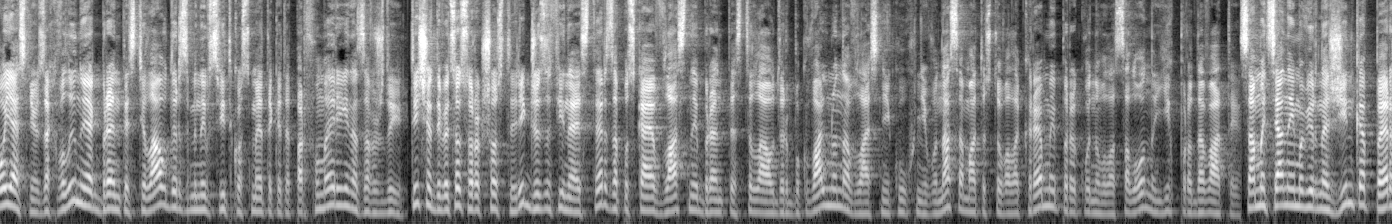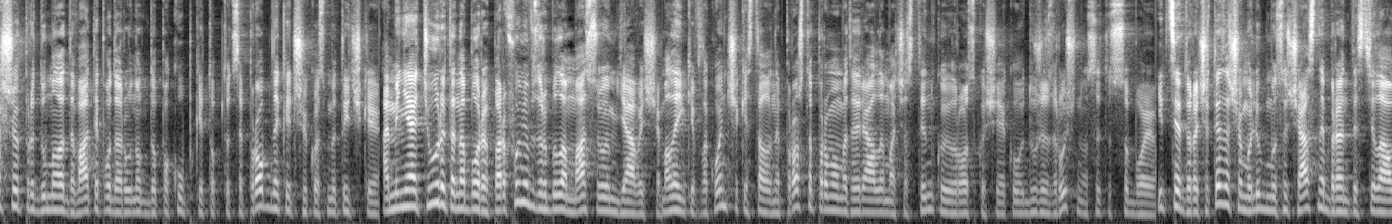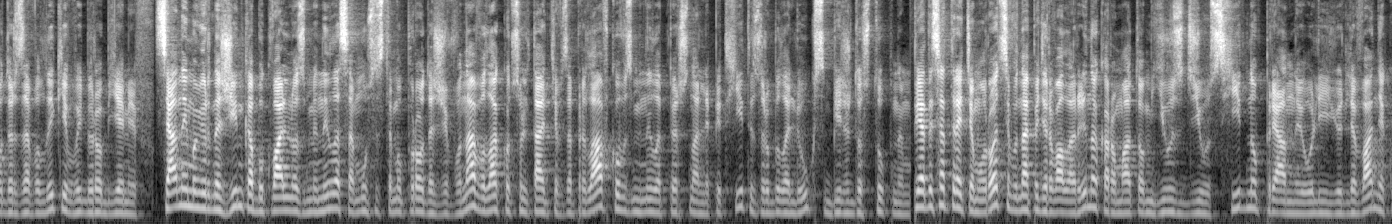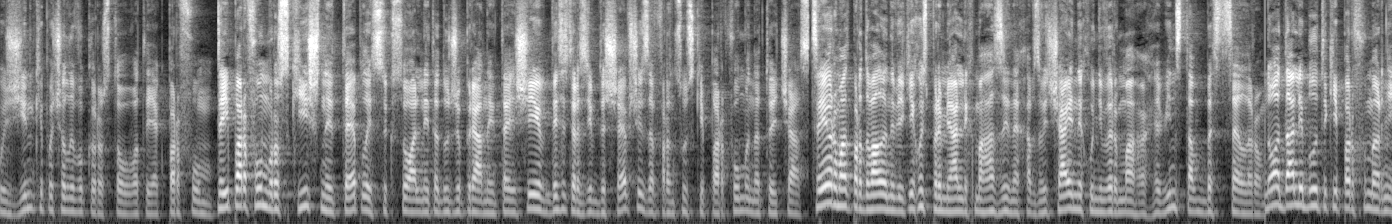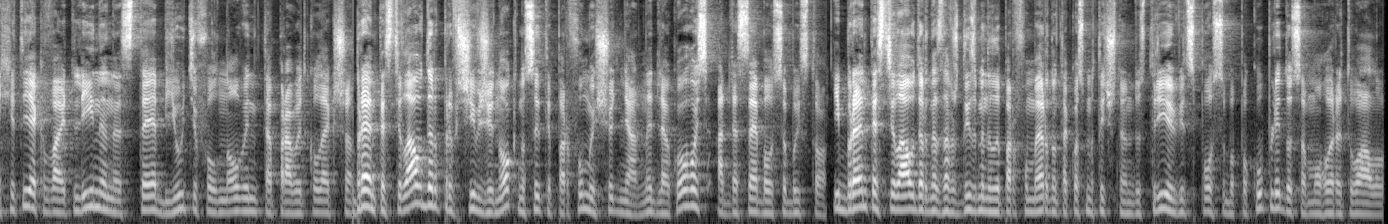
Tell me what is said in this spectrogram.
Пояснюю за хвилину, як бренд Estee Lauder змінив світ косметики та парфумерії назавжди. 1946 рік Джозефіна Естер запускає власний бренд Estee Lauder буквально на власній кухні. Вона сама тестувала креми і переконувала салони їх продавати. Саме ця неймовірна жінка першою придумала давати подарунок до покупки, тобто це пробники чи косметички. А мініатюри та набори парфумів зробила масовим явищем. Маленькі флакончики стали не просто промоматеріалом, а частинкою розкоші, яку дуже зручно носити з собою. І це, до речі, те, за що ми любимо сучасний бренд Estee за великий вибір об'ємів. Ця неймовірна жінка буквально змінила саму систему продажів. Вона вела консультантів за прилавком, змінила персональний підхід і зробила люкс більш доступним. У 53-му році вона підірвала ринок ароматом Dew, східно пряною олією для ванн, яку жінки почали використовувати як парфум. Цей парфум розкішний, теплий, сексуальний та дуже пряний, та ще й в 10 разів дешевший за французькі парфуми на той час. Цей аромат продавали не в якихось преміальних магазинах, а в звичайних універмагах. Він став бестселером. Ну а далі були такі парфумерні хіти, як White Linen, ST, Beautiful, Knowing та Private Collection. Бренд Estee Lauder привчив жінок носити парфуми щодня не для когось, а для себе особисто. І бренд Estee Lauder назавжди змінили парфумерну та косметичну індустрію від способу покуплі до самого ритуалу.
